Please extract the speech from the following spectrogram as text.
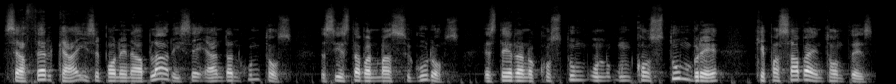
se acerca y se ponen a hablar y se andan juntos. Así estaban más seguros. Este era una costum- un, un costumbre que pasaba entonces.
